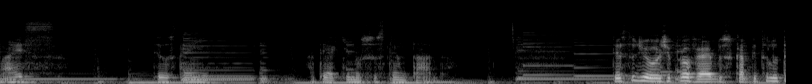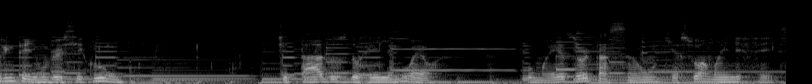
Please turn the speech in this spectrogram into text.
Mas Deus tem até aqui nos sustentado. Texto de hoje, Provérbios, capítulo 31, versículo 1. Ditados do rei Lemuel. Uma exortação que a sua mãe lhe fez.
